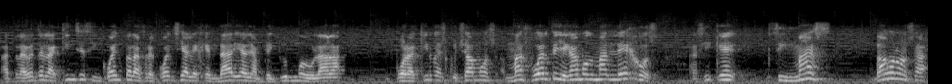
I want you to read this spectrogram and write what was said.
a través de la 1550, la frecuencia legendaria de amplitud modulada por aquí nos escuchamos más fuerte, llegamos más lejos. Así que, sin más, vámonos a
